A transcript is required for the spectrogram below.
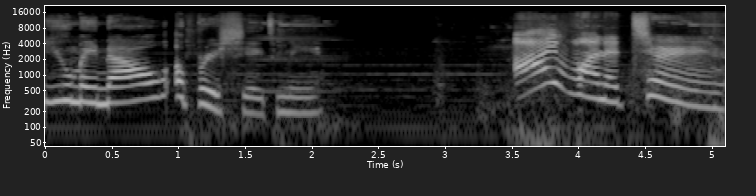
You may now appreciate me. I want a turn.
